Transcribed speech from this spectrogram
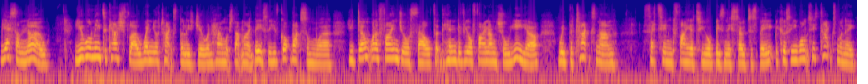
yes and no you will need to cash flow when your tax bill is due and how much that might be. So you've got that somewhere. You don't want to find yourself at the end of your financial year with the tax man setting fire to your business, so to speak, because he wants his tax money.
